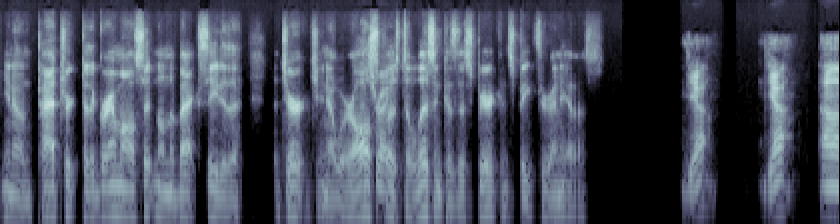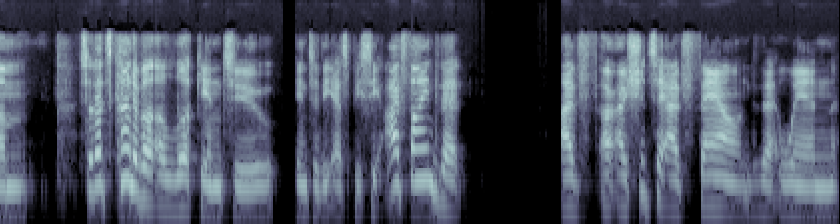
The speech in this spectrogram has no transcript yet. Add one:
you know Patrick to the grandma sitting on the back seat of the, the church. You know, we're all that's supposed right. to listen because the spirit can speak through any of us. Yeah. Yeah. Um, so that's kind of a, a look into into the SBC. I find that I've, I should say, I've found that when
